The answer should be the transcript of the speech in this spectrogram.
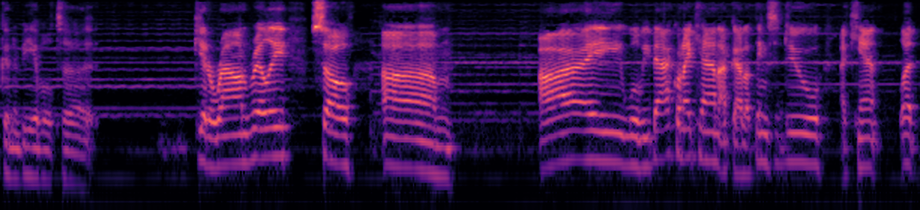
going to be able to get around really. So, um, I will be back when I can. I've got things to do. I can't let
